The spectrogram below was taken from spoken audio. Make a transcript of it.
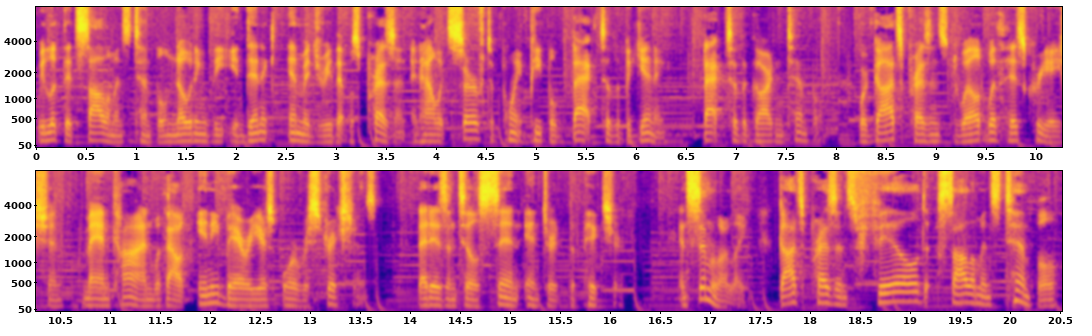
we looked at Solomon's temple, noting the Edenic imagery that was present and how it served to point people back to the beginning, back to the garden temple, where God's presence dwelled with his creation, mankind, without any barriers or restrictions. That is, until sin entered the picture. And similarly, God's presence filled Solomon's temple,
